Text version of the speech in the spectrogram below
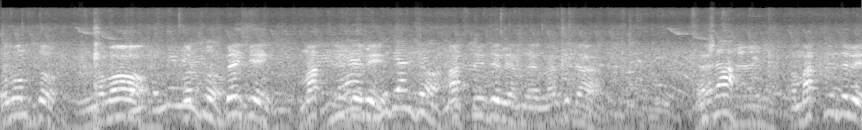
ভুবন্তু নম বেশি মাতৃদেবী মাতৃদেবী আপনার নাম কিটা মাতৃদেবী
